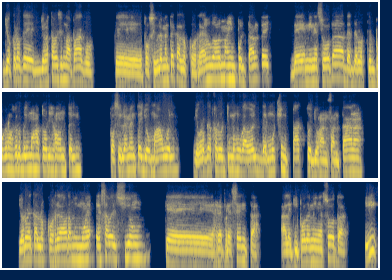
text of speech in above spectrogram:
yo creo que yo lo estaba diciendo a Paco, que posiblemente Carlos Correa es el jugador más importante de Minnesota desde los tiempos que nosotros vimos a Tori Hunter, posiblemente Joe Mauer, yo creo que fue el último jugador de mucho impacto, Johan Santana. Yo creo que Carlos Correa ahora mismo es esa versión que representa al equipo de Minnesota. Y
